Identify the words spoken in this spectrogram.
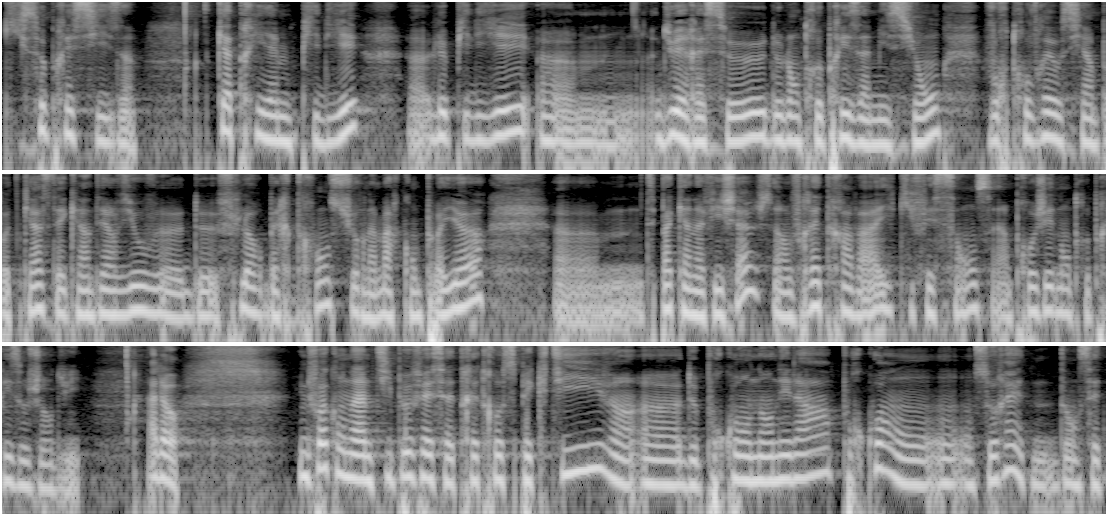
qui se précisent quatrième pilier, euh, le pilier euh, du RSE, de l'entreprise à mission. Vous retrouverez aussi un podcast avec l'interview euh, de Flore Bertrand sur la marque employeur. Euh, c'est pas qu'un affichage, c'est un vrai travail qui fait sens, c'est un projet d'entreprise aujourd'hui. Alors, Une fois qu'on a un petit peu fait cette rétrospective de pourquoi on en est là, pourquoi on, serait dans cette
